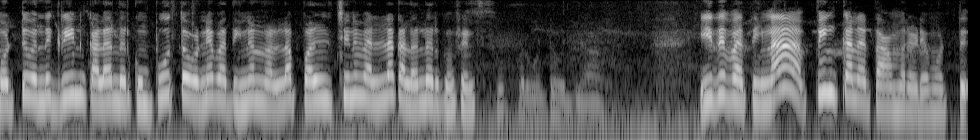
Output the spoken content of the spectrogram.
மொட்டு வந்து க்ரீன் கலரில் இருக்கும். பூத்த உடனே பார்த்தீங்கன்னா நல்லா பளிச்சுன்னு வெள்ளை கலரில் இருக்கும் ஃப்ரெண்ட்ஸ் இது பார்த்தீங்கன்னா பிங்க் கலர் தாமரையுடைய மொட்டு.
